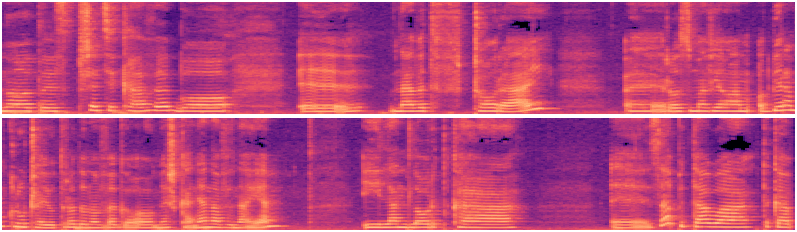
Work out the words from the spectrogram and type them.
No, to jest przeciekawe, bo yy, nawet wczoraj yy, rozmawiałam, odbieram klucze jutro do nowego mieszkania na wynajem i landlordka yy, zapytała, taka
